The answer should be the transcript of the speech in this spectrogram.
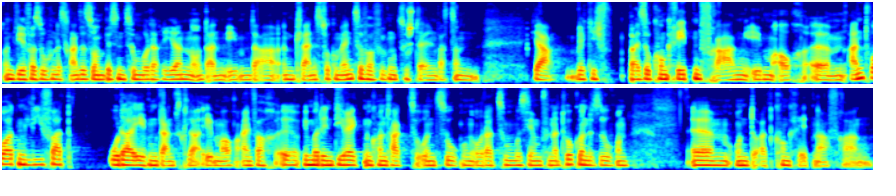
und wir versuchen das Ganze so ein bisschen zu moderieren und dann eben da ein kleines Dokument zur Verfügung zu stellen, was dann ja wirklich bei so konkreten Fragen eben auch ähm, Antworten liefert oder eben ganz klar eben auch einfach äh, immer den direkten Kontakt zu uns suchen oder zum Museum für Naturkunde suchen ähm, und dort konkret nachfragen.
